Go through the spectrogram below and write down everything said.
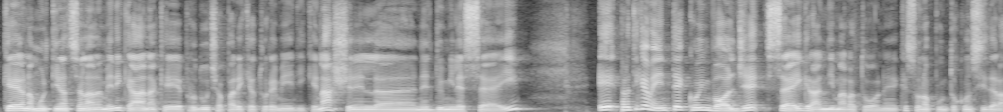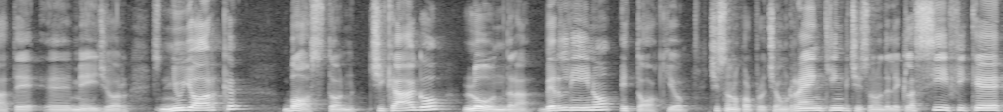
che è una multinazionale americana che produce apparecchiature mediche. Nasce nel, nel 2006 e praticamente coinvolge sei grandi maratone che sono appunto considerate eh, major. New York, Boston, Chicago, Londra, Berlino e Tokyo. Ci sono proprio, c'è un ranking, ci sono delle classifiche,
